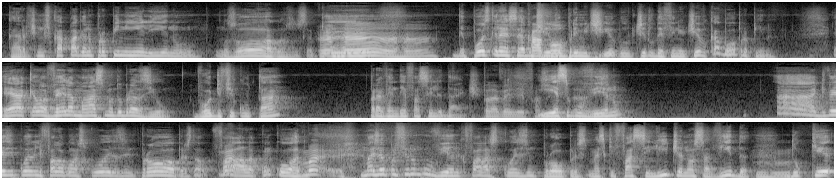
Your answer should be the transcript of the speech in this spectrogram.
O cara tinha que ficar pagando propininha ali no- nos órgãos, não sei o quê. Aham, aham. Depois que ele recebe o Acabou. título primitivo, o título definitivo, acabou a propina. É aquela velha máxima do Brasil. Vou dificultar para vender facilidade. Pra vender E esse facilidade. governo. Ah, de vez em quando ele fala algumas coisas impróprias tal. Fala, concordo. mas- Mas, eu prefiro um governo que fala as coisas impróprias, mas que facilite a nossa vida, Uhum. do que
